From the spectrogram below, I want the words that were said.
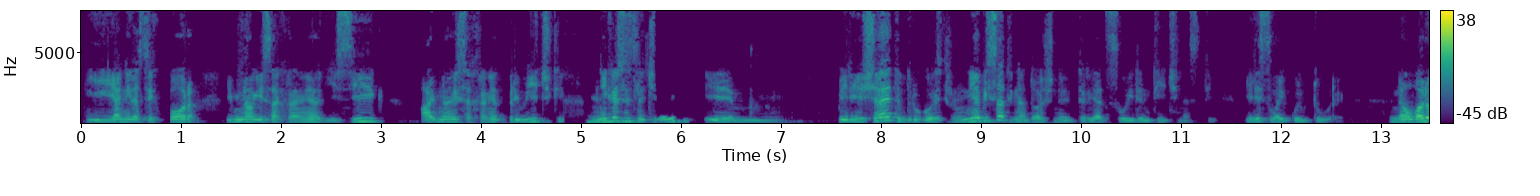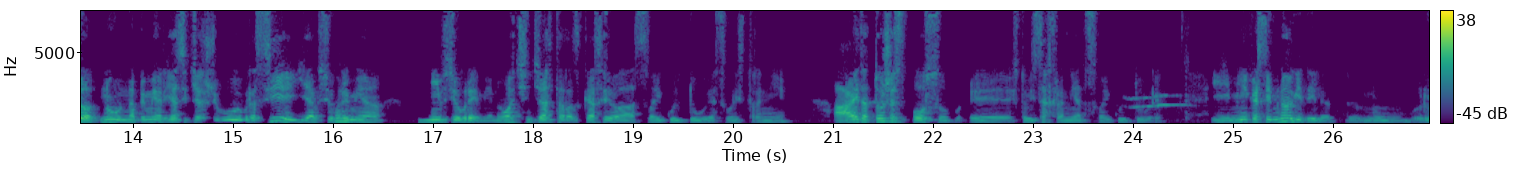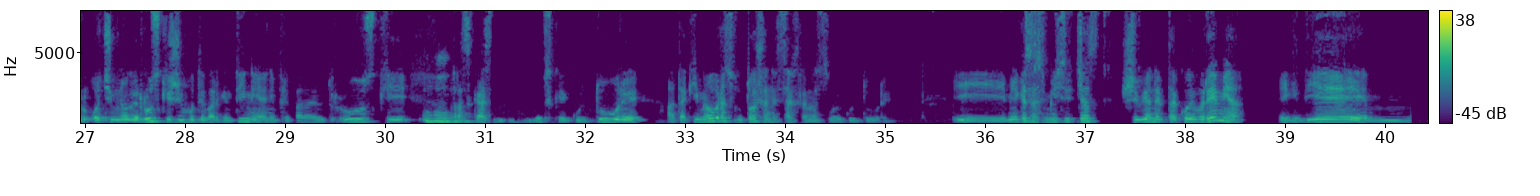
И они до сих пор, и многие сохраняют язык, а многие сохраняют привычки. Uh-huh. Мне кажется, если человек э, переезжает в другую страну, не обязательно должен терять свою идентичность или своей культуры. Наоборот, ну, например, я сейчас живу в России, я все время, не все время, но очень часто рассказываю о своей культуре, о своей стране. А это тоже способ, э, чтобы сохранять свои культуры. И мне кажется, многие делают. Ну, очень много русских живут в Аргентине, и они преподают русский, mm-hmm. рассказывают русской культуре, а таким образом тоже они сохраняют свою культуру. И мне кажется, мы сейчас живем в такое время, где,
